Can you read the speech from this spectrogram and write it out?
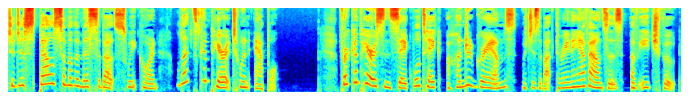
To dispel some of the myths about sweet corn, let's compare it to an apple. For comparison's sake, we'll take 100 grams, which is about 3.5 ounces, of each food.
